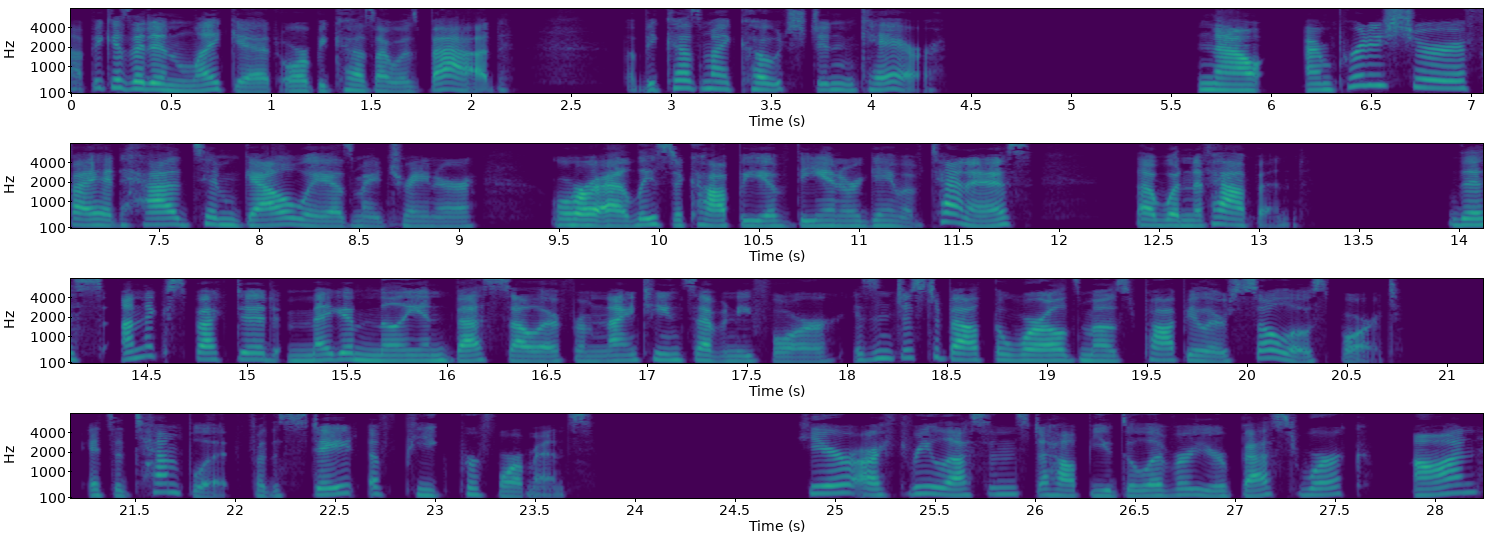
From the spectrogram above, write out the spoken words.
Not because I didn't like it or because I was bad, but because my coach didn't care. Now, I'm pretty sure if I had had Tim Gallwey as my trainer, or at least a copy of The Inner Game of Tennis, that wouldn't have happened. This unexpected mega million bestseller from 1974 isn't just about the world's most popular solo sport. It's a template for the state of peak performance. Here are three lessons to help you deliver your best work on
